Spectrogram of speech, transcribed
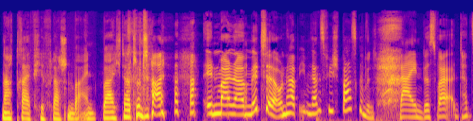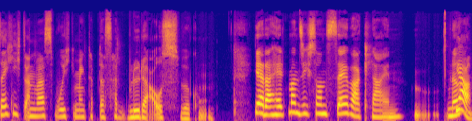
Nach drei, vier Flaschen Wein war ich da total in meiner Mitte und habe ihm ganz viel Spaß gewünscht. Nein, das war tatsächlich dann was, wo ich gemerkt habe, das hat blöde Auswirkungen. Ja, da hält man sich sonst selber klein. Ne? Ja.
